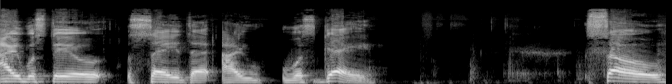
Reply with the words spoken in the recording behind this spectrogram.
I would still say that I was gay. So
